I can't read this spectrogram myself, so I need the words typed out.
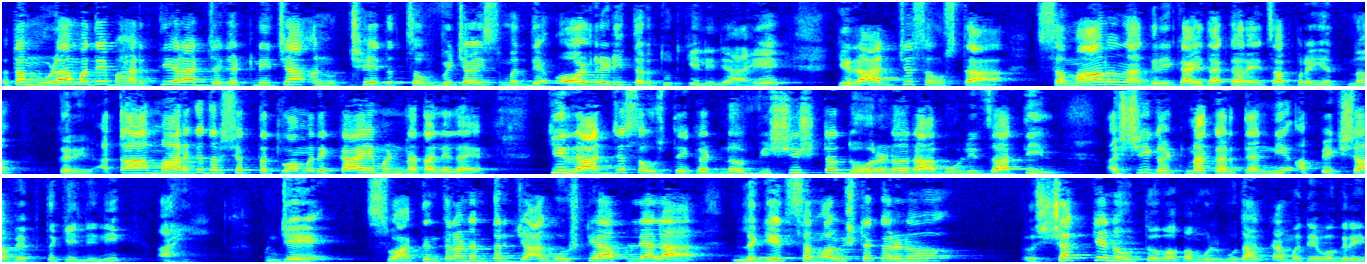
आता मुळामध्ये भारतीय राज्यघटनेच्या अनुच्छेद चव्वेचाळीसमध्ये ऑलरेडी तरतूद केलेली आहे की राज्य संस्था समान नागरी कायदा करायचा प्रयत्न करेल. आता मार्गदर्शक तत्वामध्ये काय म्हणण्यात आलेलं आहे? की राज्य संस्थेकडनं विशिष्ट धोरणं राबवली जातील अशी घटनाकर्त्यांनी अपेक्षा व्यक्त केलेली आहे. म्हणजे स्वातंत्र्यानंतर ज्या गोष्टी आपल्याला लगेच समाविष्ट करणं शक्य नव्हतं बाबा मूलभूत हक्कामध्ये वगैरे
